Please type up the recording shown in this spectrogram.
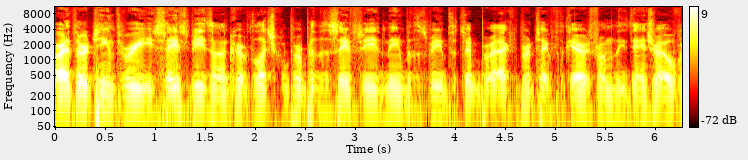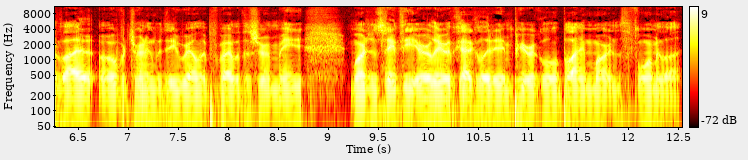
Alright, 13.3. Safe speeds on curve. The electrical purpose the safe speeds mean with the speed to protect the carriage from the danger of overturning the derailment provided with a certain margin safety earlier with calculated empirical applying Martin's formula.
